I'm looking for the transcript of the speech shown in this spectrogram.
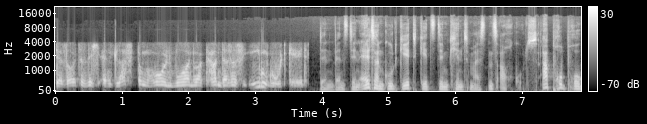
Der sollte sich Entlastung holen, wo er nur kann, dass es ihm gut geht. Denn wenn es den Eltern gut geht, geht es dem Kind meistens auch gut. Apropos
